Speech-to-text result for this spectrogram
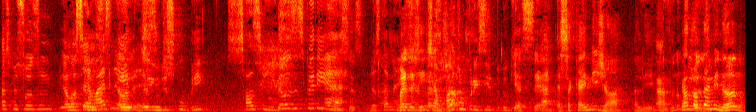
as pessoas iam- elas, ser elas, mais elas iam descobrir Sozinhas. pelas experiências. É, justamente. Mas a gente já já- de um princípio do que é certo. Essa quer mijar ali. Ah, já tranquilo. tá terminando.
